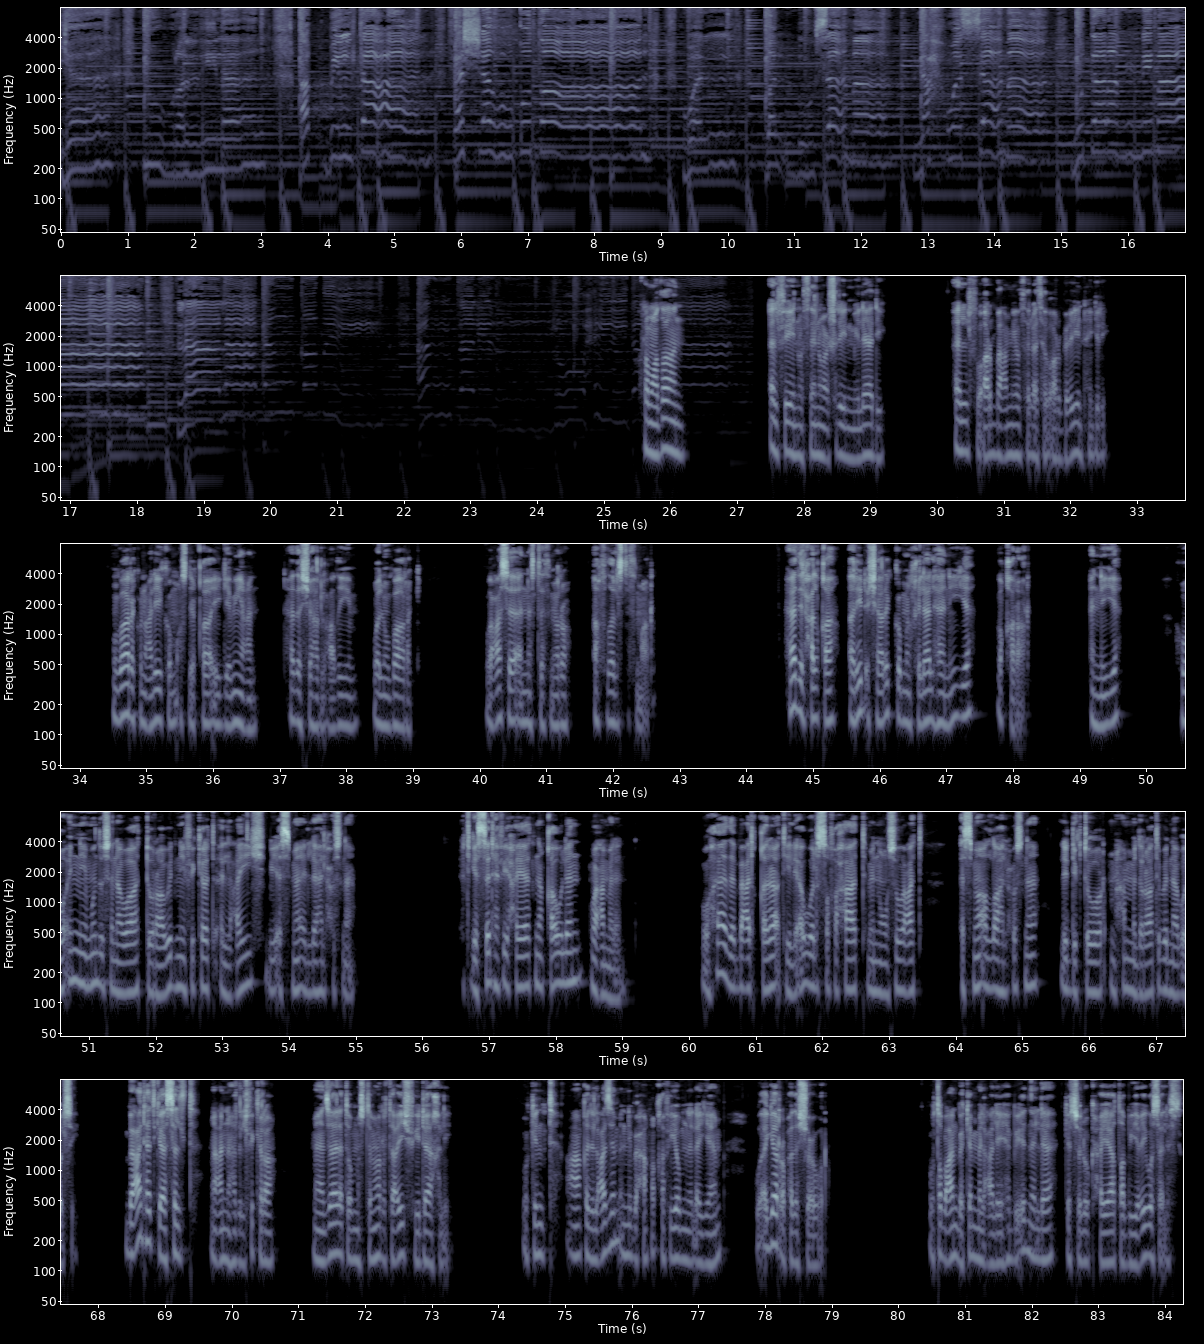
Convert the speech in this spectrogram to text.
يا نور الهلال أقبل تعال فالشوق طال. والقلب سما نحو السماء مترنما. لا لا تنقضي أنت للروح رمضان 2022 ميلادي. 1443 هجري. مبارك عليكم أصدقائي جميعا. هذا الشهر العظيم والمبارك. وعسى أن نستثمره أفضل استثمار. هذه الحلقة أريد أشارككم من خلالها نية وقرار. النية هو أني منذ سنوات تراودني فكرة العيش بأسماء الله الحسنى. نتجسدها في حياتنا قولا وعملا. وهذا بعد قراءتي لأول الصفحات من موسوعة أسماء الله الحسنى للدكتور محمد راتب النابلسي. بعدها تكاسلت مع أن هذه الفكرة ما زالت ومستمرة تعيش في داخلي. وكنت عاقد العزم أني بحققها في يوم من الأيام وأجرب هذا الشعور. وطبعا بكمل عليها بإذن الله كسلوك حياة طبيعي وسلس.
